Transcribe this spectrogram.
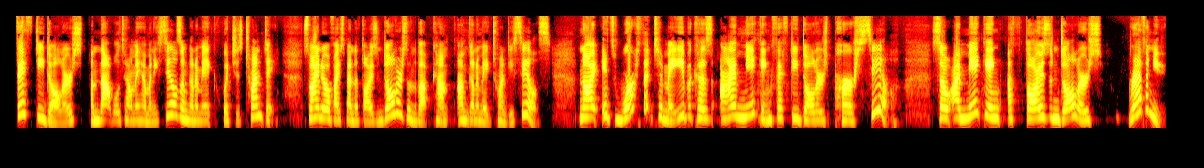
fifty dollars, and that will tell me how many sales I'm going to make, which is twenty. So I know if I spend a thousand dollars on the boot camp, I'm going to make twenty sales. Now it's worth it to me because I'm making fifty dollars per sale, so I'm making a thousand dollars revenue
